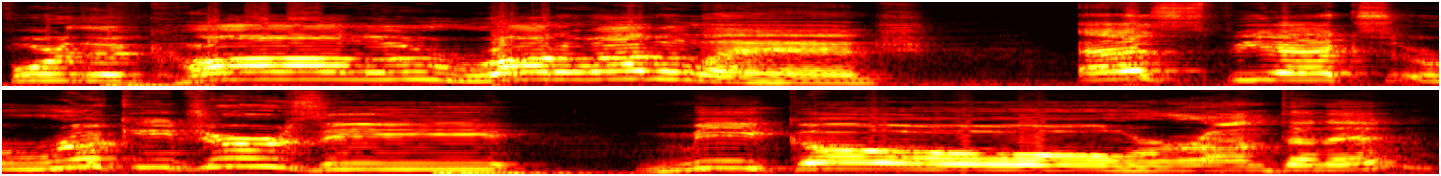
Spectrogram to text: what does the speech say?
for the Colorado Avalanche SPX rookie jersey, Mikko Rantanen.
